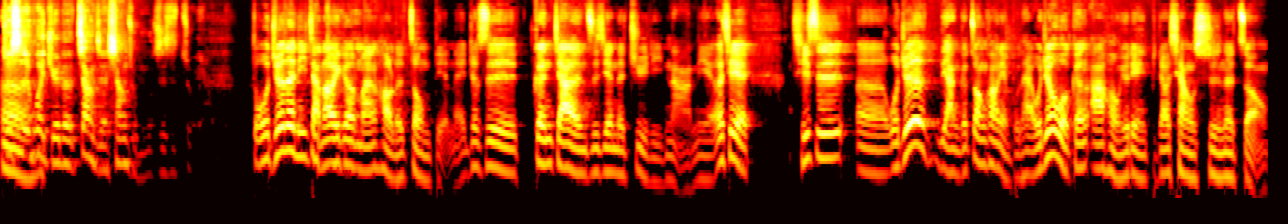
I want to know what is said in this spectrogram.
就是会觉得这样子的相处模式是最好的。我觉得你讲到一个蛮好的重点呢，就是跟家人之间的距离拿捏。而且其实呃，我觉得两个状况有点不太，我觉得我跟阿红有点比较像是那种。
